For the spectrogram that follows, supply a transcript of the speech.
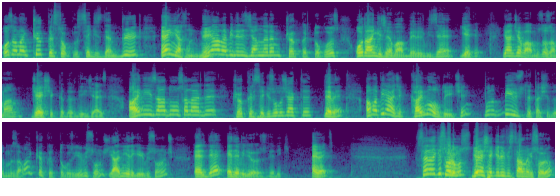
O zaman kök 48'den büyük en yakın neyi alabiliriz canlarım? Kök 49. O da hangi cevap verir bize? 7. Yani cevabımız o zaman C şıkkıdır diyeceğiz. Aynı hizada olsalardı kök 48 olacaktı değil mi? Ama birazcık kayma olduğu için bunu bir üste taşıdığımız zaman kök 49 gibi bir sonuç yani 7 gibi bir sonuç elde edebiliyoruz dedik. Evet. Sıradaki sorumuz gene şekilli fistanlı bir soru.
